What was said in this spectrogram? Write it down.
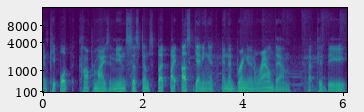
and people with compromised immune systems, but by us getting it and then bringing it around them, that could be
